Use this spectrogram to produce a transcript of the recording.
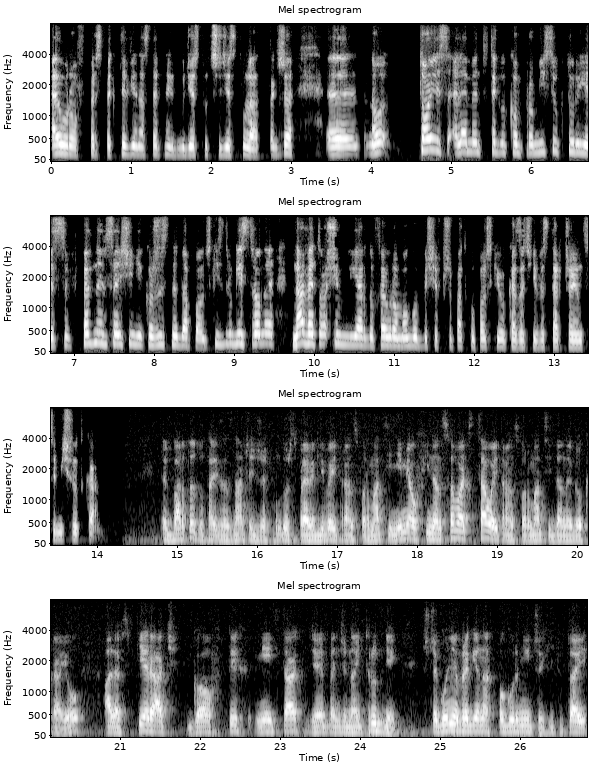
euro w perspektywie następnych 20-30 lat. Także no, to jest element tego kompromisu, który jest w pewnym sensie niekorzystny dla Polski. Z drugiej strony nawet 8 miliardów euro mogłoby się w przypadku Polski okazać niewystarczającymi środkami. Warto tutaj zaznaczyć, że Fundusz Sprawiedliwej Transformacji nie miał finansować całej transformacji danego kraju, ale wspierać go w tych miejscach, gdzie będzie najtrudniej, szczególnie w regionach pogórniczych. I tutaj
